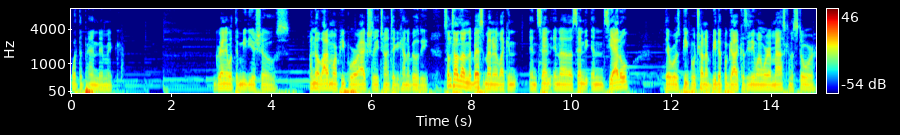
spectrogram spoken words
with the pandemic. Granted, what the media shows, I know a lot of more people are actually trying to take accountability. Sometimes not in the best manner, like in in San in uh Sandy in Seattle, there was people trying to beat up a guy because he didn't want to wear a mask in the store.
